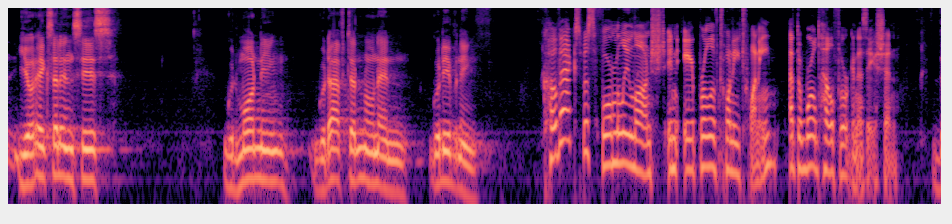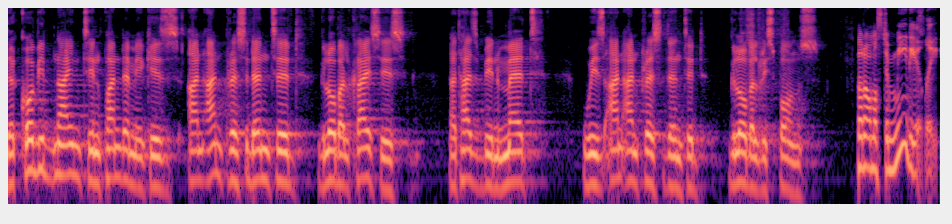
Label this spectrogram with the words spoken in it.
Your Excellencies, good morning, good afternoon, and good evening. COVAX was formally launched in April of 2020 at the World Health Organization. The COVID 19 pandemic is an unprecedented global crisis that has been met with an unprecedented global response. But almost immediately,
